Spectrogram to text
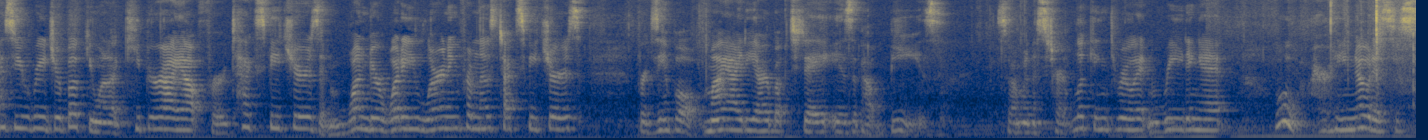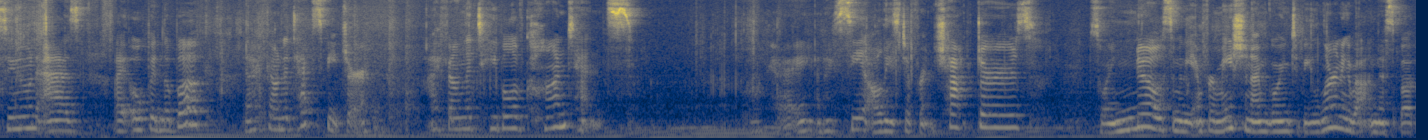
as you read your book, you want to keep your eye out for text features and wonder what are you learning from those text features. For example, my IDR book today is about bees. So I'm going to start looking through it and reading it. Ooh, I already noticed as soon as I opened the book that I found a text feature. I found the table of contents. Okay, and I see all these different chapters. So I know some of the information I'm going to be learning about in this book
